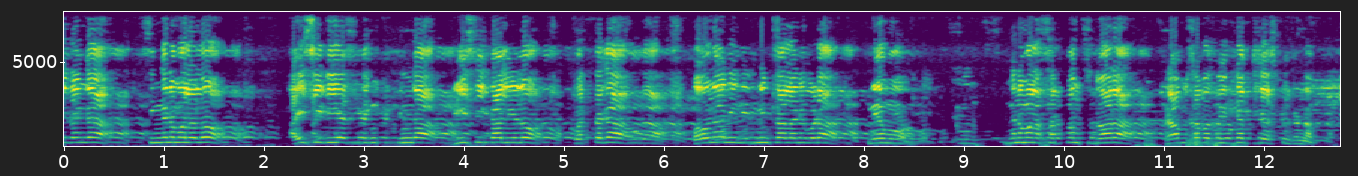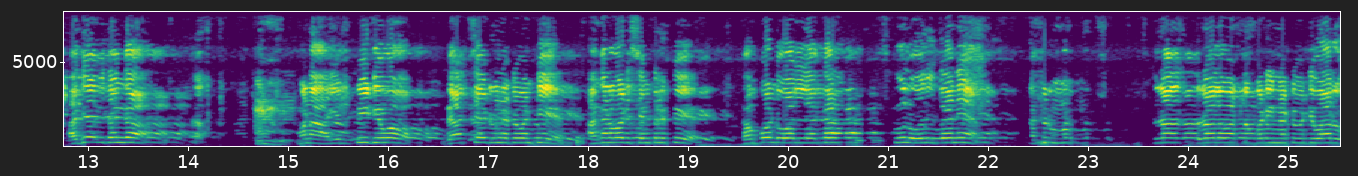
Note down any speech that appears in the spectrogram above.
విధంగా సింగనమలలో ఐసిడిఎస్ కింద బీసీ కాలనీలో కొత్తగా ఒక భవనాన్ని నిర్మించాలని కూడా మేము సింగనమల సర్పంచ్ ద్వారా గ్రామ సభకు విజ్ఞప్తి చేసుకుంటున్నాం. అదే విధంగా మన ఎంపీడీఓ బ్యాక్ సైడ్ ఉన్నటువంటి అంగన్వాడీ సెంటర్కి కంపౌండ్ వాళ్ళు లేక స్కూల్ వదిలితేనే అక్కడ దురా దురాలవాట్ల పడినటువంటి వారు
